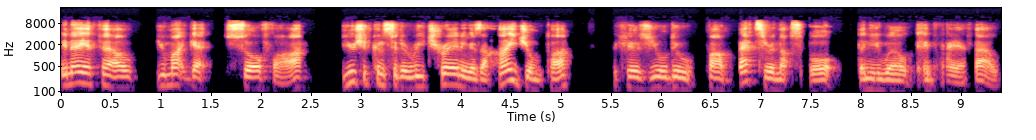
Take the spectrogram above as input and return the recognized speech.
In AFL, you might get so far. You should consider retraining as a high jumper because you'll do far better in that sport than you will in AFL.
